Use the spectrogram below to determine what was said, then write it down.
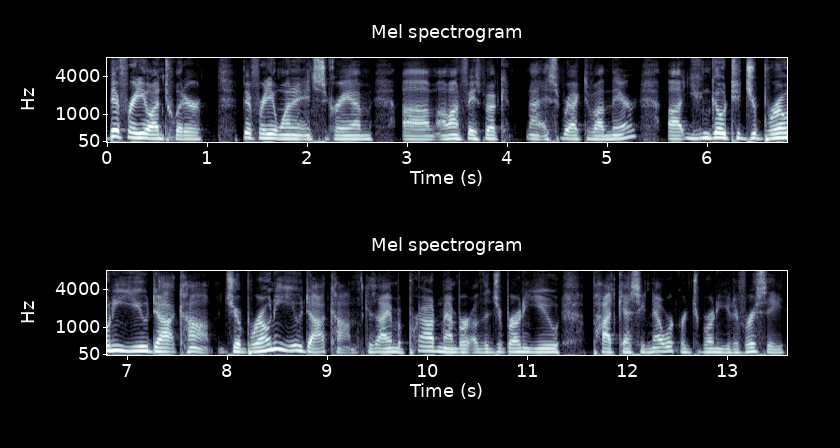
Biff Radio on Twitter, Biff Radio on Instagram. Um, I'm on Facebook, not super active on there. Uh, you can go to jabroniu.com, jabroniu.com, because I am a proud member of the Jabroni U Podcasting Network or Jabroni University.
